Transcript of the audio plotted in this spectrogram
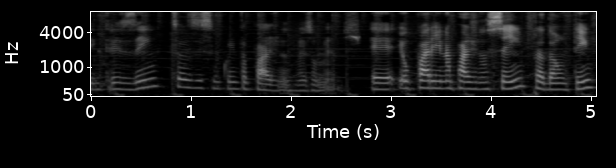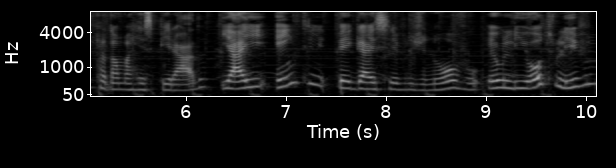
tem 350 páginas, mais ou menos. É, eu parei na página 100 pra dar um tempo, pra dar uma respirada. E aí, entre pegar esse livro de novo, eu li outro livro,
